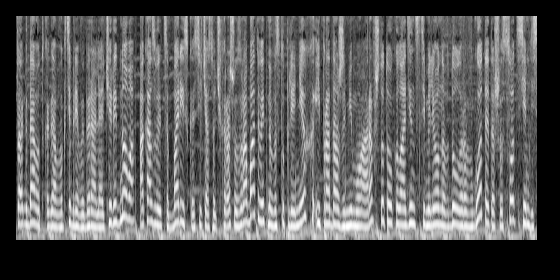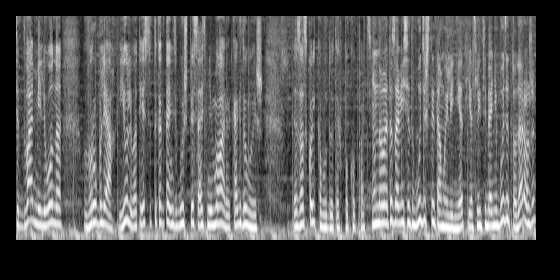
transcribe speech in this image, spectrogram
Тогда вот, когда в октябре выбирали очередного, оказывается, Бориска сейчас очень хорошо зарабатывает на выступлениях и продаже мемуаров. Что-то около 11 миллионов долларов в год. Это 672 миллиона в рублях. Юля, вот если ты когда-нибудь будешь писать мемуары, как думаешь, за сколько будут их покупать? Ну, это зависит, будешь ты там или нет. Если тебя не будет, то дороже.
